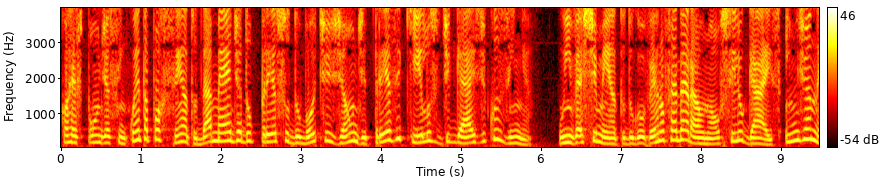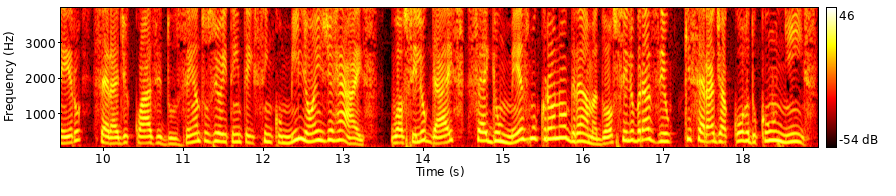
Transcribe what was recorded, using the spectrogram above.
corresponde a 50% da média do preço do botijão de 13 quilos de gás de cozinha. O investimento do governo federal no auxílio gás em janeiro será de quase 285 milhões de reais. O auxílio gás segue o mesmo cronograma do Auxílio Brasil, que será de acordo com o NIS,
